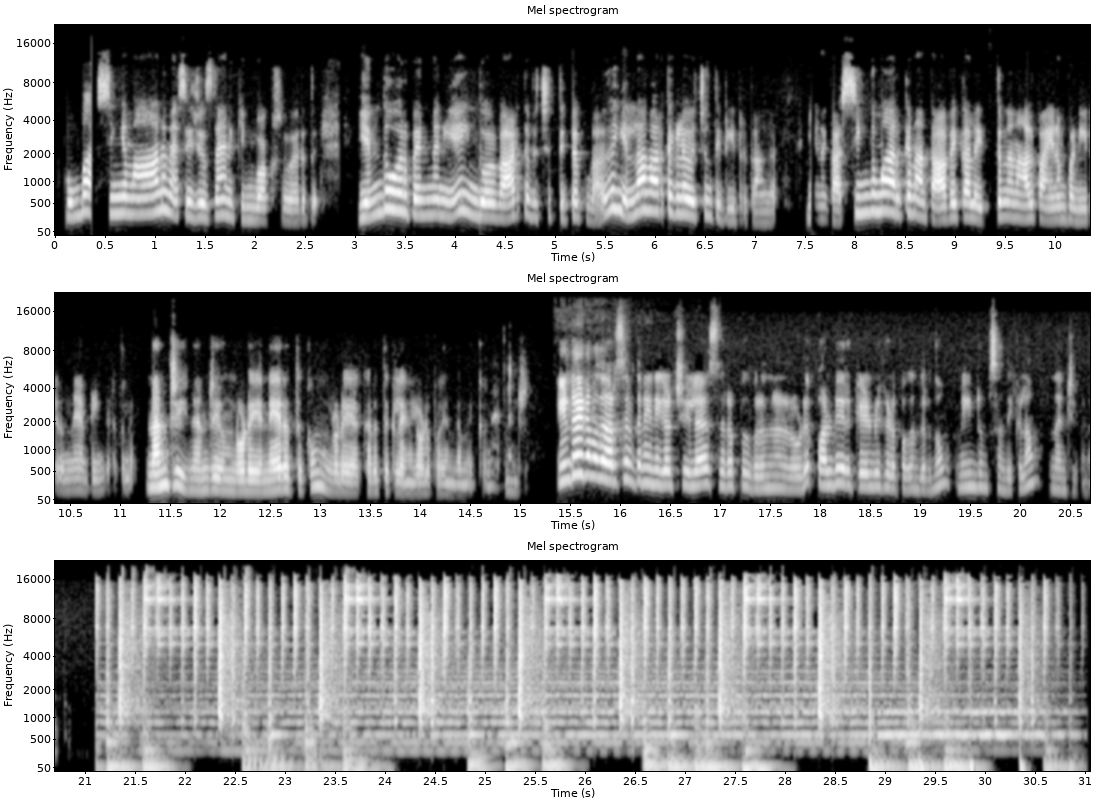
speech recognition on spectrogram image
ரொம்ப அசிங்கமான மெசேஜஸ் தான் எனக்கு இன்பாக்ஸ் வருது. எந்த ஒரு பெண்மணியே இந்த ஒரு வார்த்தை வச்சு திட்டக்கூடாது. எல்லா வார்த்தைகளை வச்சும் திட்டிட்டு இருக்காங்க. எனக்கு அசிங்கமா இருக்கு. நான் தாவேக்கால இத்தனை நாள் பயணம் பண்ணிட்டு இருந்தேன் அப்படிங்கறதுல. நன்றி நன்றி. உங்களுடைய நேரத்துக்கும் உங்களுடைய கருத்துக்களை எங்களோட பகிர்ந்தமைக்கும். நன்றி. இன்றைய நமது அரசியல் திணை நிகழ்ச்சியில சிறப்பு விருந்தினரோடு பல்வேறு கேள்விகளை பகிர்ந்திருந்தோம். மீண்டும் சந்திக்கலாம். நன்றி வணக்கம்.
